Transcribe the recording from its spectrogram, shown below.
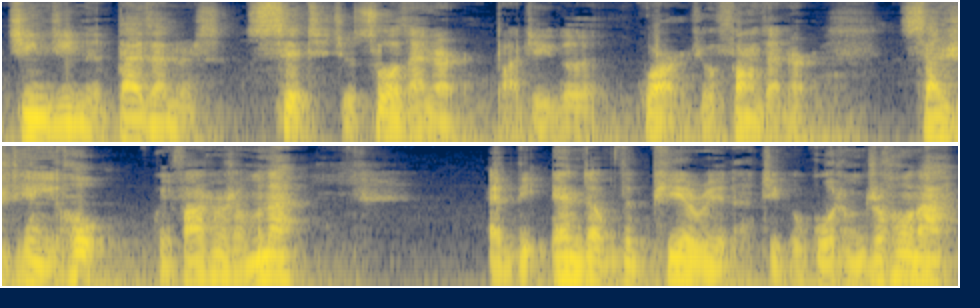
静静的待在那儿，sit 就坐在那儿，把这个罐儿就放在那儿，三十天以后会发生什么呢？At the end of the period，这个过程之后呢，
